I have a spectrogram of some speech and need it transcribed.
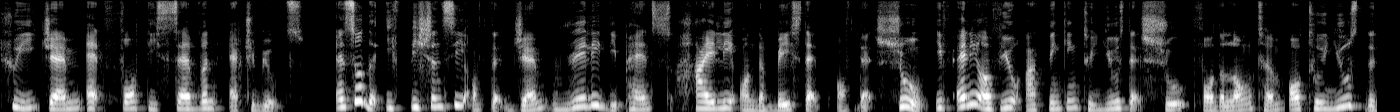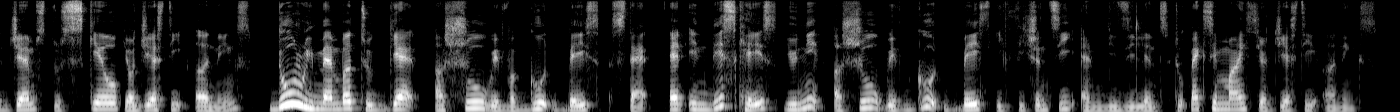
3 gem at 47 attributes. And so the efficiency of that gem really depends highly on the base stat of that shoe. If any of you are thinking to use that shoe for the long term or to use the gems to scale your GST earnings, do remember to get a shoe with a good base stat. And in this case, you need a shoe with good base efficiency and resilience to maximize your GST earnings.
